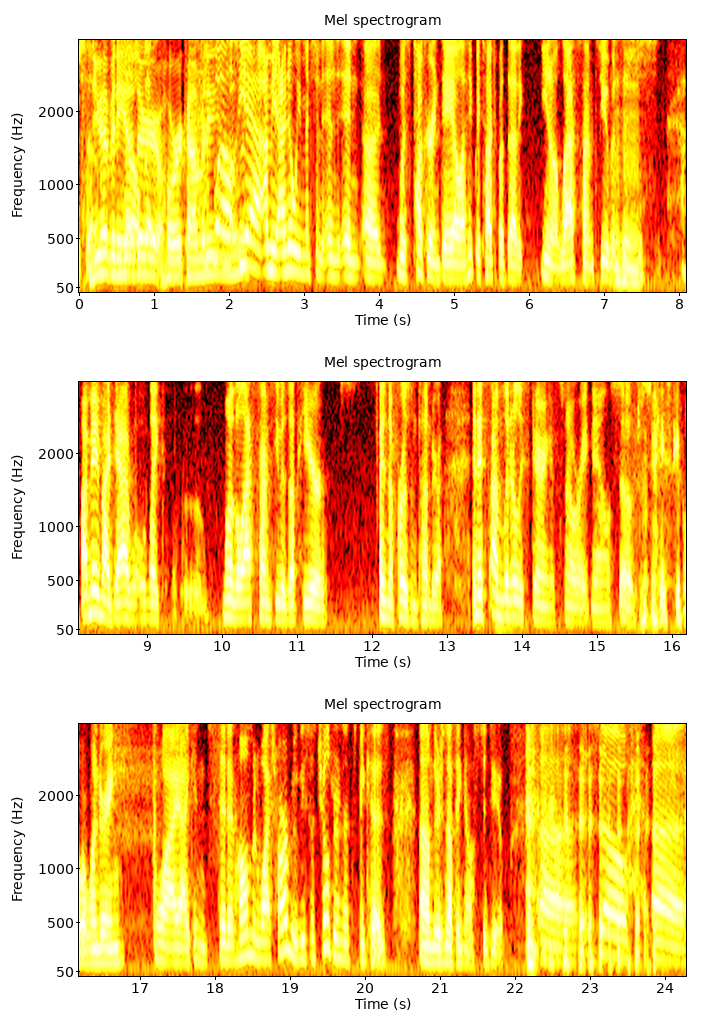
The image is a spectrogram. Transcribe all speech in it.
So. Do you have any No, other but- horror comedy? Well, moments? yeah. I mean, I know we mentioned and and uh, was Tucker and Dale. I think we talked about that, you know, last time too. But Mhm. it's just, I made my dad like one of the last times he was up here in the frozen tundra, and it's I'm literally staring at snow right now. So just in case people are wondering why I can sit at home and watch horror movies with children, that's because um, there's nothing else to do. Uh, so. Uh,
